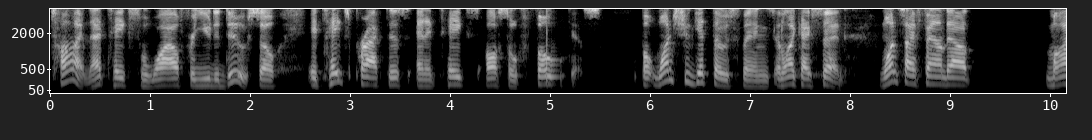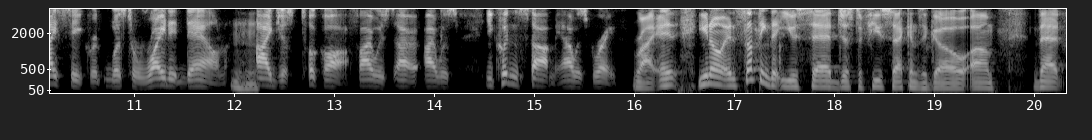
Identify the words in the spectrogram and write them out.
time. That takes a while for you to do. So it takes practice and it takes also focus. But once you get those things, and like I said, once I found out my secret was to write it down, Mhm. I just took off. I was, I, I was, you couldn't stop me. I was great. Right. And, you know, it's something that you said just a few seconds ago um, that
